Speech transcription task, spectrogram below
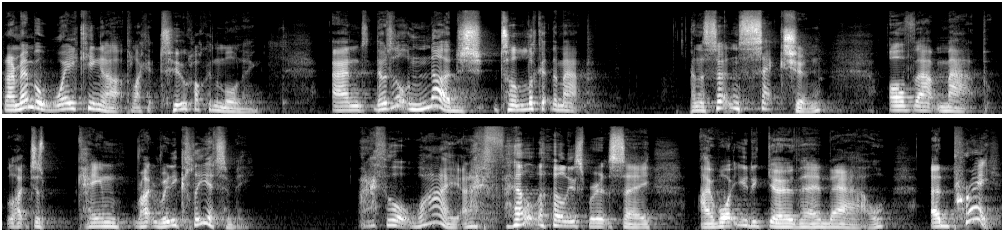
And I remember waking up like at two o'clock in the morning, and there was a little nudge to look at the map. And a certain section of that map, like, just came right really clear to me. And I thought, why? And I felt the Holy Spirit say, I want you to go there now and pray.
